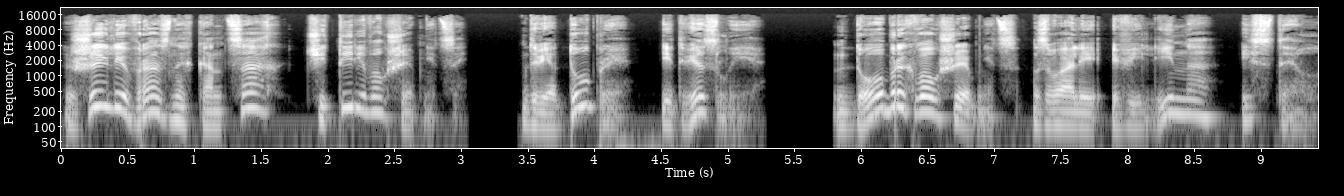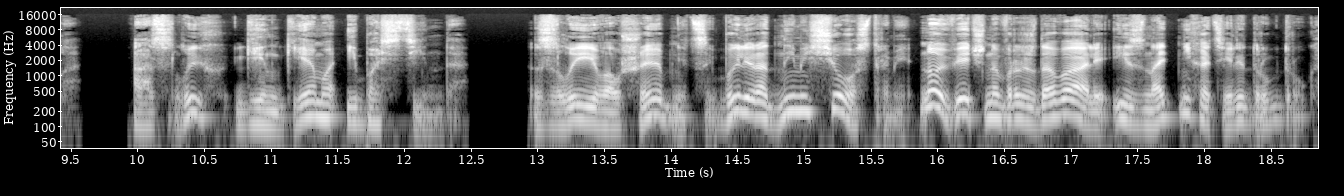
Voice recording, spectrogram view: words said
жили в разных концах четыре волшебницы, две добрые и две злые. Добрых волшебниц звали Велина и Стелла, а злых — Гингема и Бастинда. Злые волшебницы были родными сестрами, но вечно враждовали и знать не хотели друг друга.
